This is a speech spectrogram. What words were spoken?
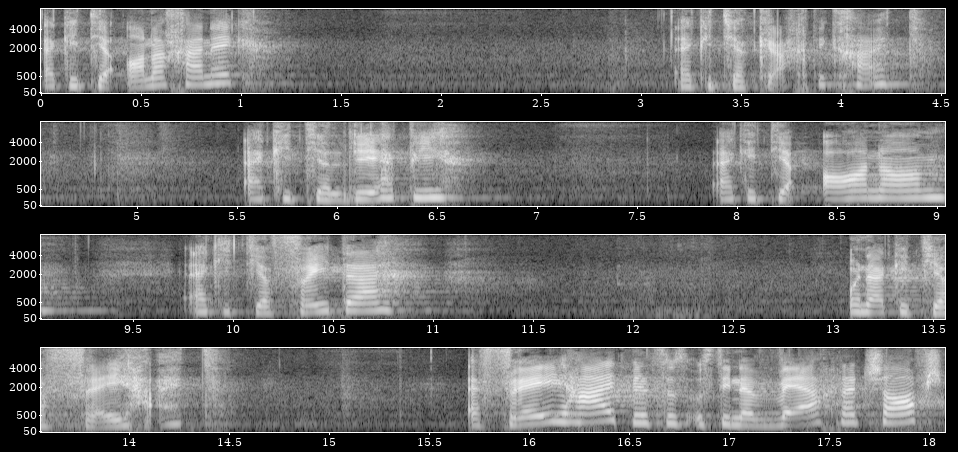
Er gibt dir Anerkennung. Er gibt dir Gerechtigkeit. Er gibt dir Liebe. Er gibt dir Annahme. Er gibt dir Frieden. Und er gibt dir Freiheit. Eine Freiheit, weil du es aus deinen Werken nicht schaffst.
